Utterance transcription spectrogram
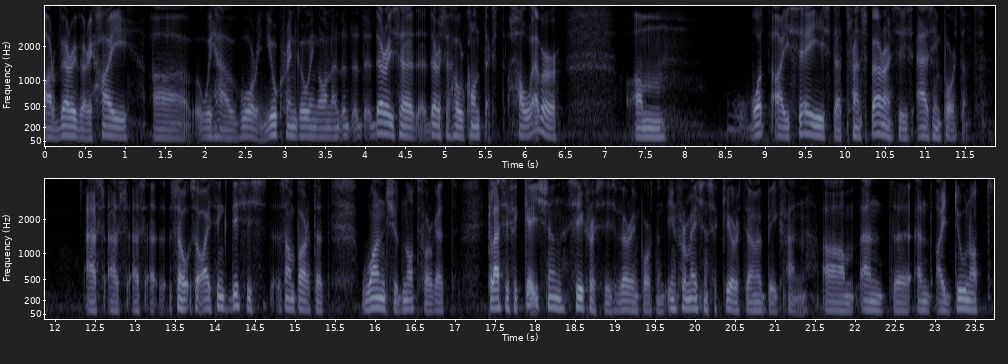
are very very high. Uh, we have war in Ukraine going on, and there is a there is a whole context. However, um, what I say is that transparency is as important as as as uh, so so I think this is some part that one should not forget. Classification, secrecy is very important. Information security, I'm a big fan, um, and uh, and I do not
